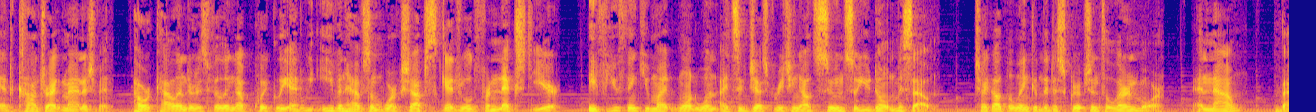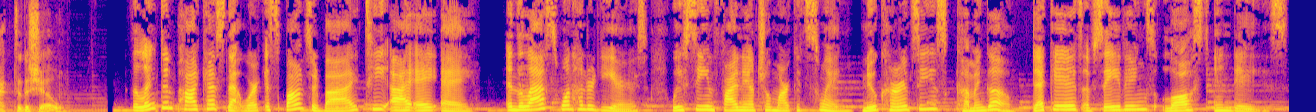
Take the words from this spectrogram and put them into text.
and contract management. Our calendar is filling up quickly, and we even have some workshops scheduled for next year. If you think you might want one, I'd suggest reaching out soon so you don't miss out. Check out the link in the description to learn more. And now, back to the show. The LinkedIn Podcast Network is sponsored by TIAA. In the last 100 years, we've seen financial markets swing, new currencies come and go, decades of savings lost in days,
